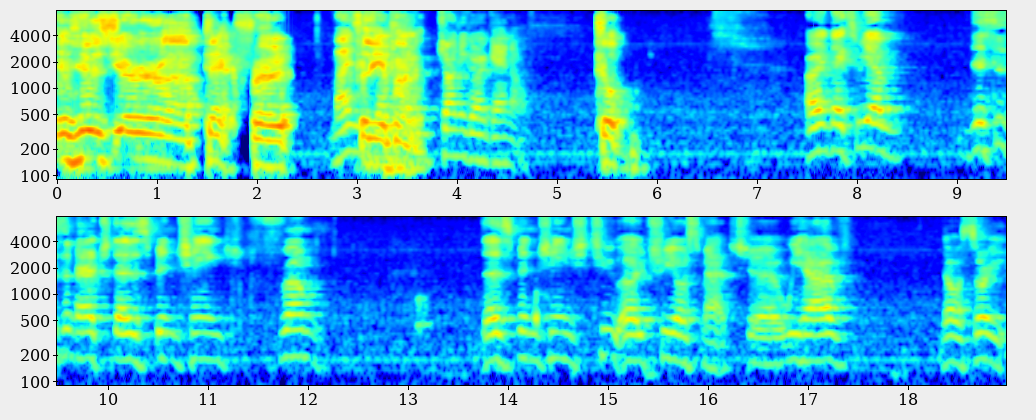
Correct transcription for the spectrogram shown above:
and who's your uh, pick for Mine's For the opponent. Johnny Gargano. cool? All right, next we have. This is a match that has been changed from. That has been changed to a trios match. Uh, we have. No, sorry.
